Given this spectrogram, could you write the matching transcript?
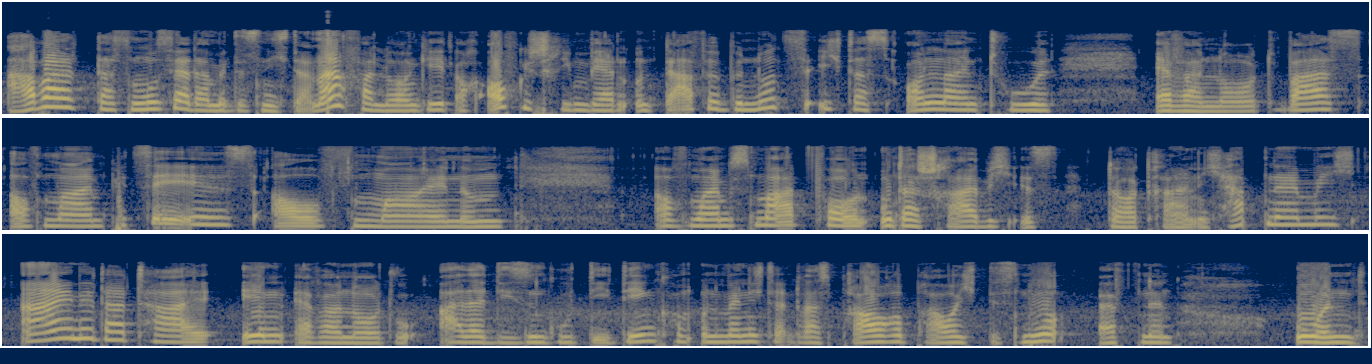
Aber das muss ja, damit es nicht danach verloren geht, auch aufgeschrieben werden und dafür benutze ich das Online-Tool Evernote, was auf meinem PC ist, auf meinem, auf meinem Smartphone unterschreibe ich es dort rein. Ich habe nämlich eine Datei in Evernote, wo alle diesen guten Ideen kommen. Und wenn ich da etwas brauche, brauche ich das nur öffnen und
